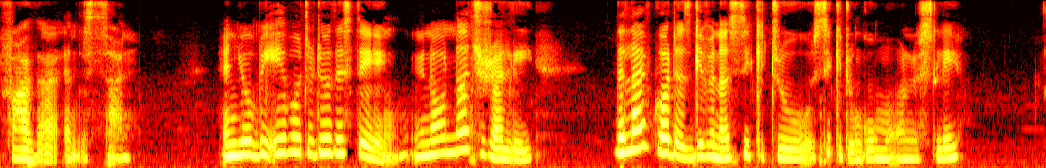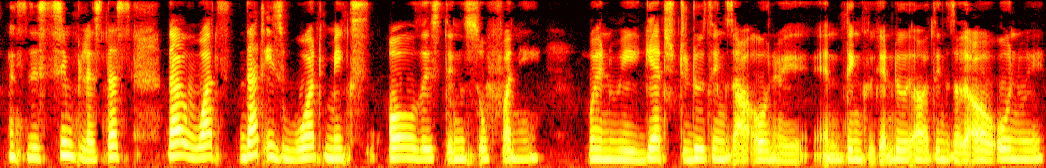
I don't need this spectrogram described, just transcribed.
Father and the Son. And you'll be able to do this thing, you know, naturally. The life God has given us, sikitu, sikitu ngumu, honestly. It's the simplest. That's, that what, that is what makes all these things so funny when we get to do things our own way and think we can do our things our own way.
